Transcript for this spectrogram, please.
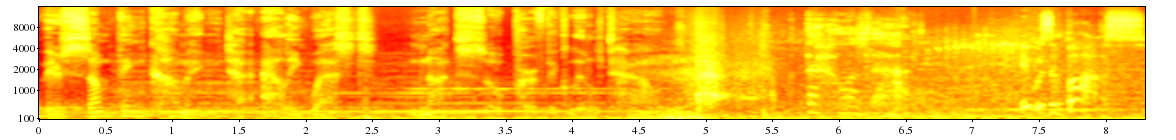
There's something coming to Allie West's not so perfect little town. What the hell is that? It was a bus.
